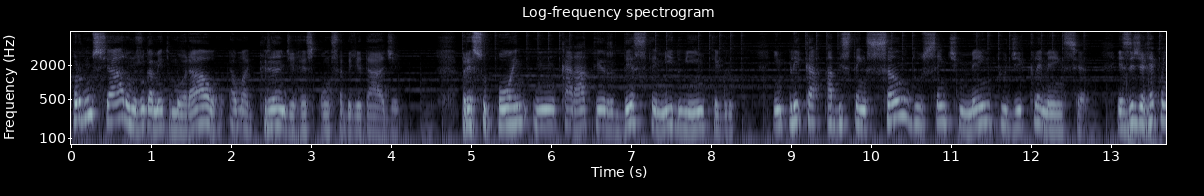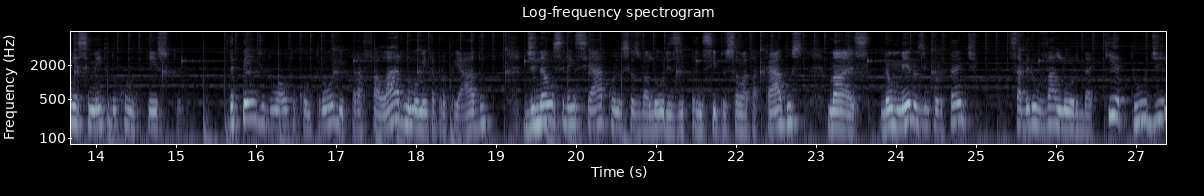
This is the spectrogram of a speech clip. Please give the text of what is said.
Pronunciar um julgamento moral é uma grande responsabilidade. Pressupõe um caráter destemido e íntegro, implica abstenção do sentimento de clemência, exige reconhecimento do contexto, depende do autocontrole para falar no momento apropriado, de não silenciar quando seus valores e princípios são atacados, mas, não menos importante, saber o valor da quietude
